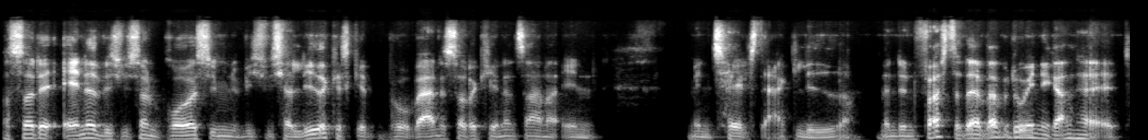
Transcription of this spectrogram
Og så det andet, hvis vi sådan prøver at sige, hvis vi har lederkasketten på, hvad er det så, der kender en mentalt stærk leder? Men den første der, hvad vil du egentlig gerne have, at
